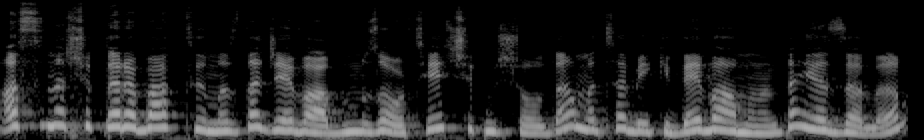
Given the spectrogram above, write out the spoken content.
Aslında şıklara baktığımızda cevabımız ortaya çıkmış oldu ama tabii ki devamını da yazalım.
